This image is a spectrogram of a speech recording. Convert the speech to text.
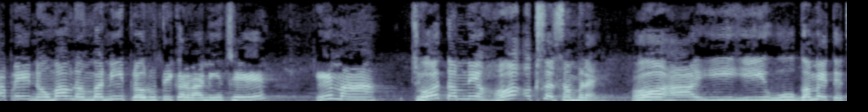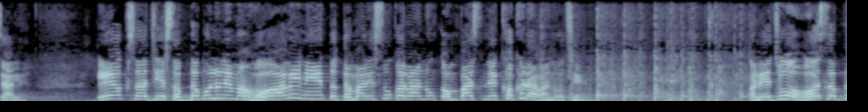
આપણે નવમા નંબરની પ્રવૃત્તિ કરવાની છે. એમાં જો તમને હ અક્ષર સંભળાય, હ, હા, હી હી, હુ, ગમે તે ચાલે. એ અક્ષર જે શબ્દ બોલું ને એમાં હ આવે ને, તો તમારે શું કરવાનું? કંપાસને ખખડાવવાનો છે. અને જો હ શબ્દ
